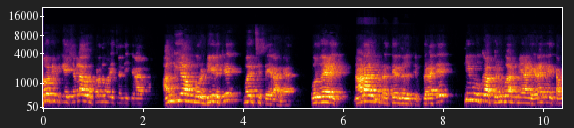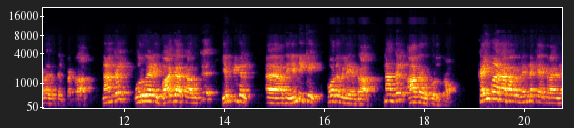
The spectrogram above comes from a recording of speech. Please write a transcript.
நோட்டிபிகேஷன்ல அவர் பிரதமரை சந்திக்கிறார்? அங்கேயும் அவங்க ஒரு டீலுக்கு முயற்சி செய்யறாங்க ஒருவேளை நாடாளுமன்ற தேர்தலுக்கு பிறகு திமுக பெரும்பான்மையான இடங்களை தமிழகத்தில் பெற்றால் நாங்கள் ஒருவேளை பாஜகவுக்கு எம்பிகள் அந்த எண்ணிக்கை போதவில்லை என்றால் நாங்கள் ஆதரவு கொடுக்கிறோம். கைமாறாக அவர்கள் என்ன கேட்கிறாங்க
